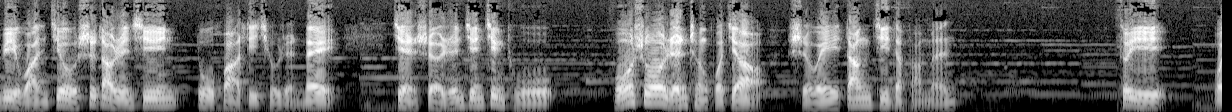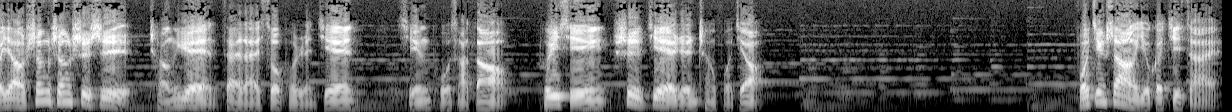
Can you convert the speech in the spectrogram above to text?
为挽救世道人心，度化地球人类，建设人间净土，佛说人成佛教，实为当机的法门。所以。我要生生世世成愿再来娑婆人间，行菩萨道，推行世界人成佛教。佛经上有个记载：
